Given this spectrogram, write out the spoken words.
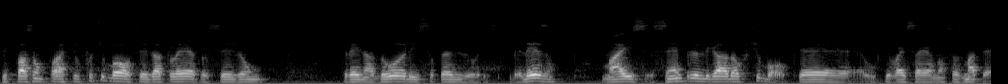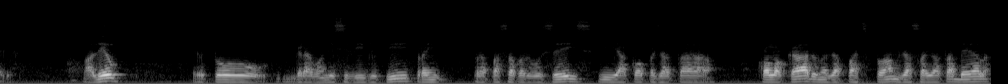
que façam parte do futebol, seja atletas, sejam treinadores, supervisores, beleza? Mas sempre ligado ao futebol, que é o que vai sair as nossas matérias. Valeu? Eu estou gravando esse vídeo aqui para passar para vocês que a Copa já está colocada, nós já participamos, já saiu a tabela.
